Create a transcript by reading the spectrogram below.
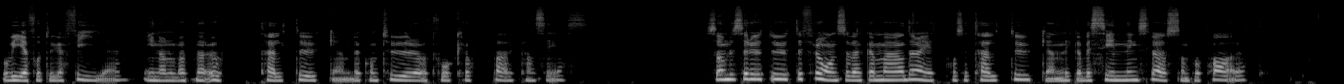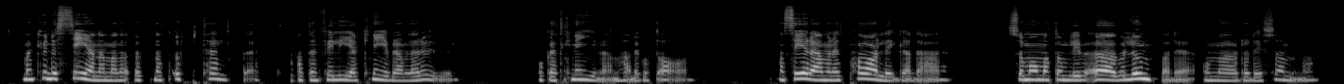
och via fotografier innan de öppnar upp tältduken där konturer av två kroppar kan ses. Som det ser ut utifrån så verkar mödrarna gett på sig tältduken lika besinningslös som på paret. Man kunde se när man öppnat upp tältet att en filékniv ramlar ur och att kniven hade gått av. Man ser även ett par ligga där, som om att de blev överlumpade och mördade i sömnen.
